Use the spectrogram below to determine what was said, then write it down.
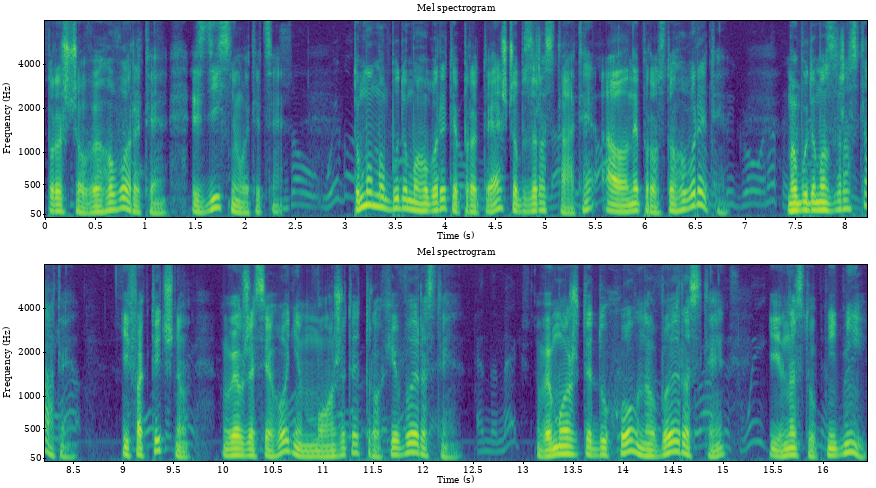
про що ви говорите, здійснювати це. Тому ми будемо говорити про те, щоб зростати, але не просто говорити. Ми будемо зростати. І фактично, ви вже сьогодні можете трохи вирости. Ви можете духовно вирости і в наступні дні.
